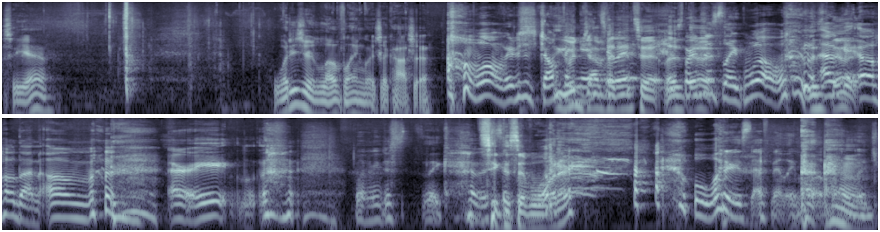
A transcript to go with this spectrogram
So yeah. What is your love language, Akasha? Oh, whoa, we're just jumping We're into jumping it. into it. Let's we're do it. just like, whoa. okay. it. Oh, hold on. Um. all right. Let me just like have a Take a sip of water. Well, water is definitely my love language.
